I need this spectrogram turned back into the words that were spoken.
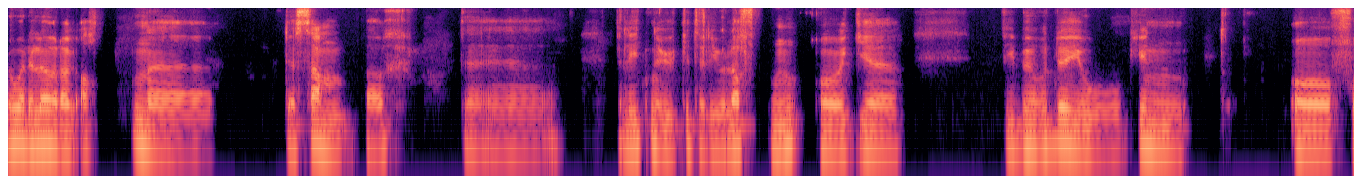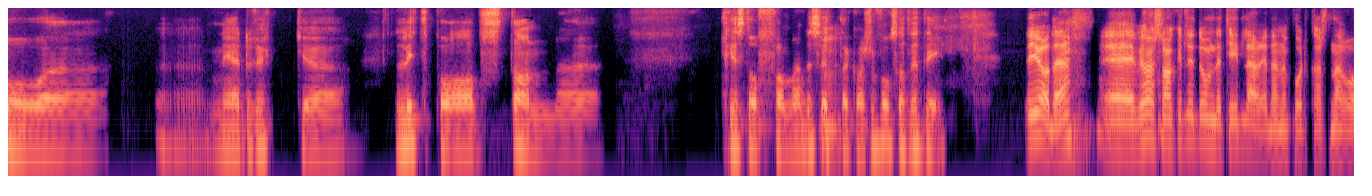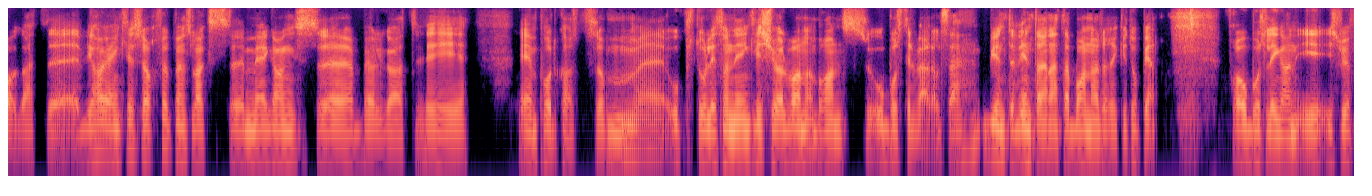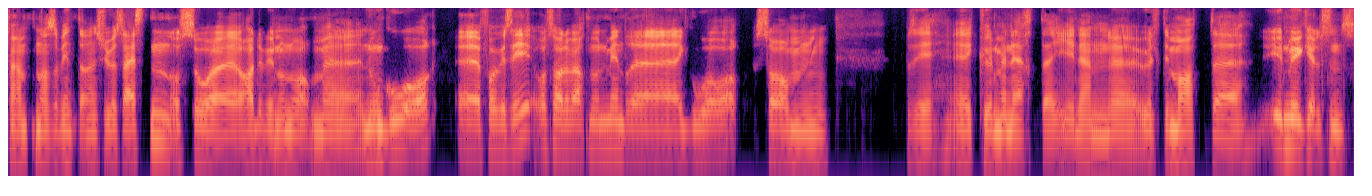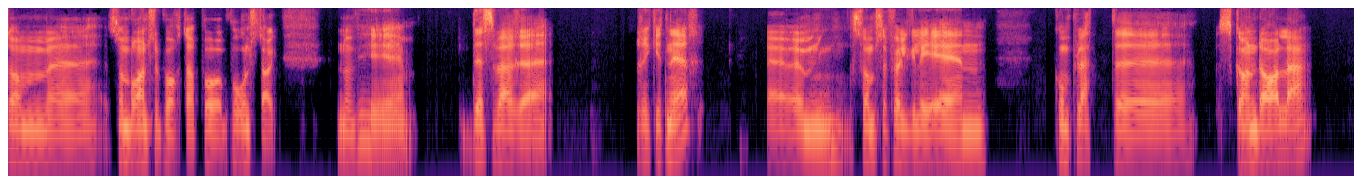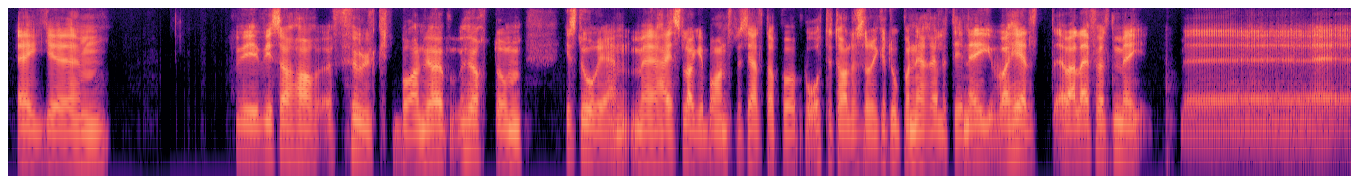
Nå er det lørdag 18. desember. Det er en liten uke til julaften, og eh, vi burde jo begynt å få eh, eh, nedrykket litt på avstand, Kristoffer, men det sitter mm. kanskje fortsatt litt i? Det gjør det. Eh, vi har snakket litt om det tidligere i denne podkasten at eh, vi har jo egentlig surfet på en slags eh, medgangsbølge. At vi er en podkast som eh, oppsto litt sånn egentlig kjølvannet av Branns Obos-tilværelse. Begynte vinteren etter Brann hadde rykket opp igjen fra Obos-ligaen i, i, 2015, altså vinteren 2016. Og så eh, hadde vi noen år med noen gode år, eh, får vi si. Og så har det vært noen mindre gode år som si, eh, kulminerte i den uh, ultimate ydmykelsen som, som Brann-supporter på, på, onsdag, når vi dessverre rykket ned. Som selvfølgelig er en komplett skandale. Jeg vi, vi, som har fulgt Brann, vi har jo hørt om historien med heislaget Brann, spesielt da på, på 80-tallet, som rykket opp og ned hele tiden. Jeg var helt, vel, jeg følte meg Eh,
